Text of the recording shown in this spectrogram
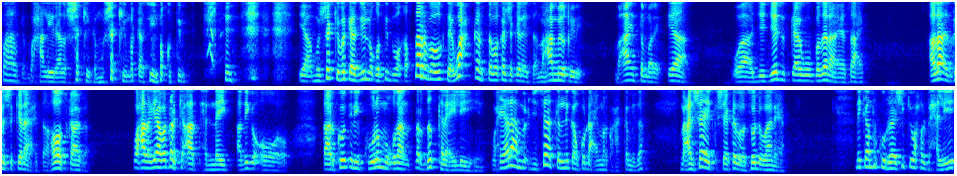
bahalka waxaa la yidhahdo shakiga mushakiga markaa sii noqotid. Ya mushaki markaa sii noqotid waa khatar ba ogtahay. Wax kasta waa ka shakinaysaa maxaa milqiri maxaa inta maray ya waa jeejeesadkaaga wuu badanaya saaxib adaa iska shakinaya xitaa hooskaaga waxaa laga yaaba dharka aad xidhnayd adiga oo qaarkood inay kuula muuqdaan dhar dad kale ay leeyihiin. Waxyaalaha mucjisaadka ninkan ku dhacay marka waxaa ka mid ah macal shaahidka sheekada waa soo dhawaanaya. Ninkan markuu raashinkii wax walba xaliyey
